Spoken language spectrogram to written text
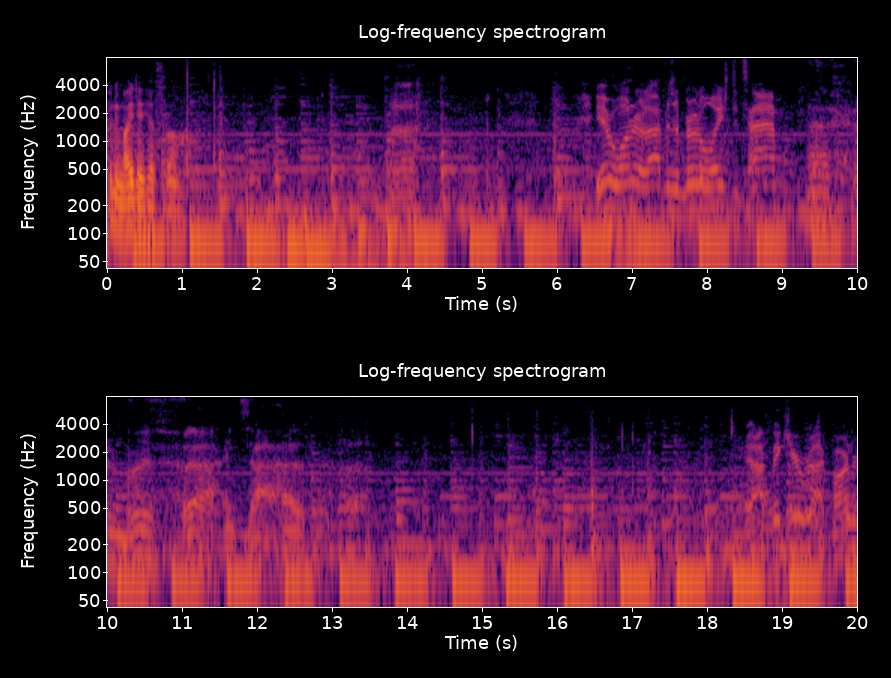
술이 많이 되셨어. Uh, you ever wonder if life is a brutal waste of time? Yeah, I think you're right, partner.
